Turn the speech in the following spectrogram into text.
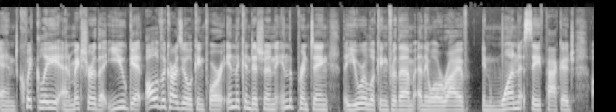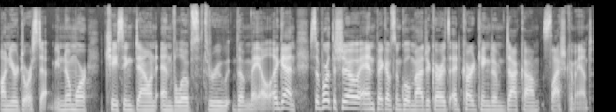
and quickly and make sure that you get all of the cards you're looking for in the condition, in the printing that you are looking for them, and they will arrive in one safe package on your doorstep. No more chasing down envelopes through the mail. Again, support the show and pick up some cool magic cards at cardkingdom.com slash command.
